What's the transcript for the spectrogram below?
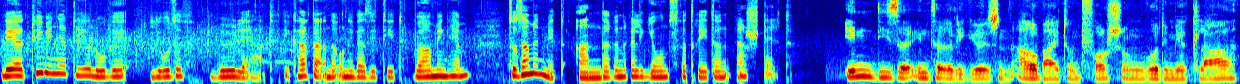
Der Tübinger Theologe Josef Böhle hat die Charta an der Universität Birmingham zusammen mit anderen Religionsvertretern erstellt. In dieser interreligiösen Arbeit und Forschung wurde mir klar,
